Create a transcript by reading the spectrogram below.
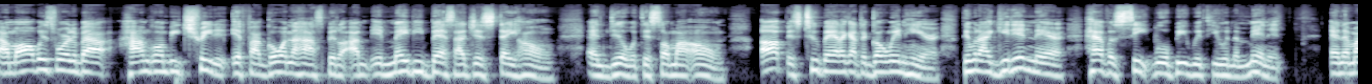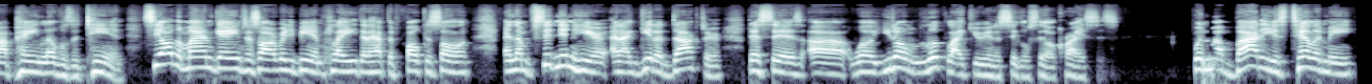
I'm always worried about how I'm going to be treated if I go in the hospital. I'm, it may be best I just stay home and deal with this on my own. Up, it's too bad I got to go in here. Then when I get in there, have a seat. We'll be with you in a minute. And my pain levels are 10. See all the mind games that's already being played that I have to focus on. And I'm sitting in here and I get a doctor that says, uh, well, you don't look like you're in a sickle cell crisis when my body is telling me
